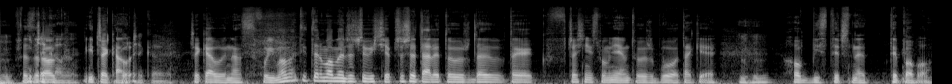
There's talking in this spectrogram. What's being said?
przez I rok czekały. i czekały Ciekawe. czekały na swój moment i ten moment rzeczywiście przyszedł, ale to już, tak jak wcześniej wspomniałem, to już było takie Mhm. hobbystyczne typowo.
